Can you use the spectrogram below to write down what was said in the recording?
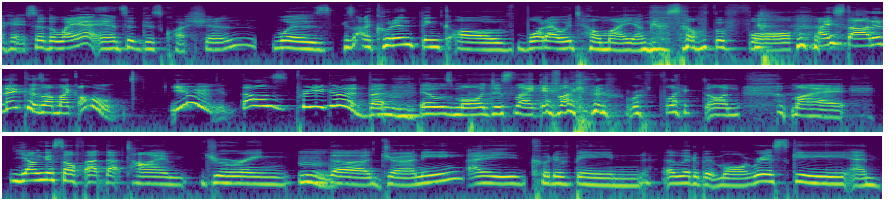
Okay, so the way I answered this question was because I couldn't think of what I would tell my younger self before I started it because I'm like, oh, you, that was pretty good. But hmm. it was more just like if I could reflect on my younger self at that time during hmm. the journey, I could have been a little bit more risky and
